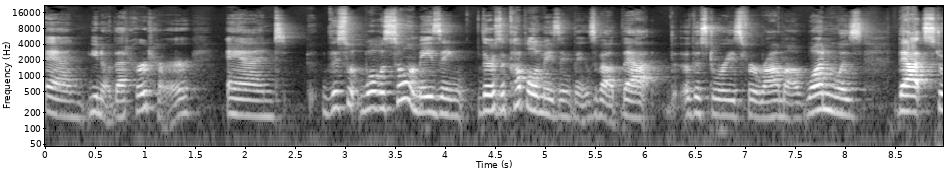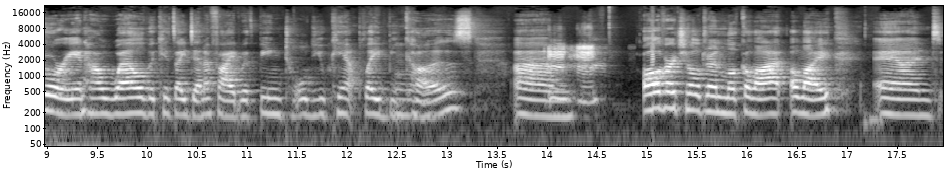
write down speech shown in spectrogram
and you know that hurt her. And this what was so amazing. There's a couple amazing things about that. The stories for Rama. One was that story and how well the kids identified with being told you can't play because. Um, all of our children look a lot alike and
